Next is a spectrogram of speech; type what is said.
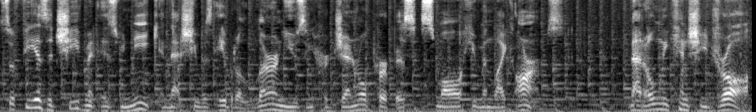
Sophia's achievement is unique in that she was able to learn using her general purpose, small human like arms. Not only can she draw,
